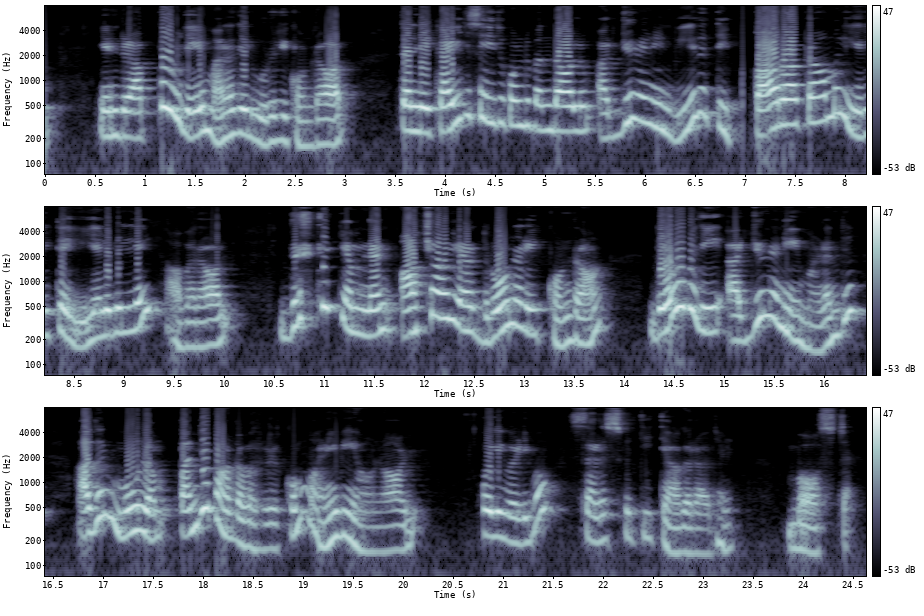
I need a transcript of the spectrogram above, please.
என்று அப்பொழுதே மனதில் உறுதி கொண்டார். தன்னை கைது செய்து கொண்டு வந்தாலும் அர்ஜுனனின் வீரத்தை பாராட்டாமல் இருக்க இயலவில்லை அவரால். திருஷ்டித்யம்னன் ஆச்சாரியார் துரோணரை கொன்றான். திரௌபதி அர்ஜுனனை மணந்து அதன் மூலம் பஞ்சபாண்டவர்களுக்கும் மனைவியானாள். ஒலி வடிவம் சரஸ்வதி தியாகராஜன். பாஸ்டன்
